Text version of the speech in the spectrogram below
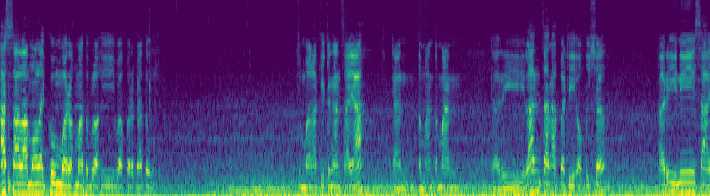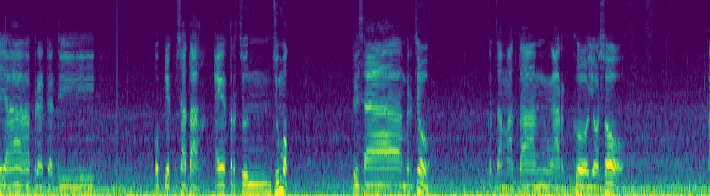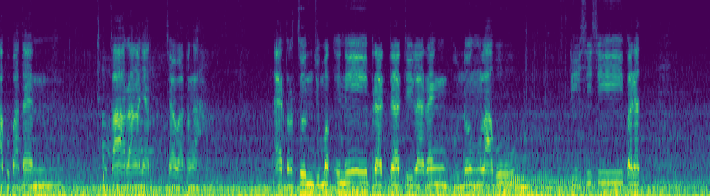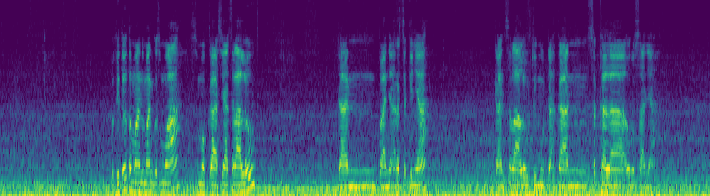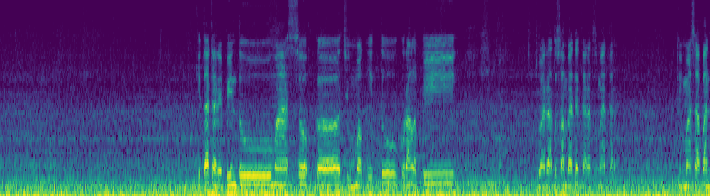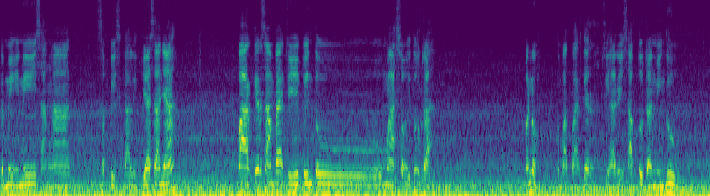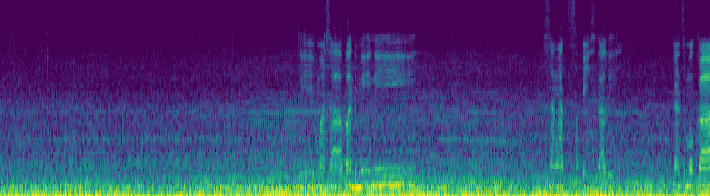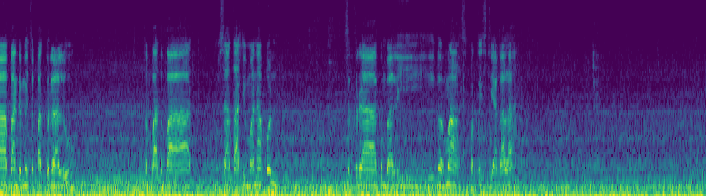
Assalamualaikum warahmatullahi wabarakatuh. Jumpa lagi dengan saya dan teman-teman dari Lancar Abadi Official. Hari ini saya berada di objek wisata air terjun Jumok Desa Berjo Kecamatan Ngargoyoso Kabupaten Karanganyar, Jawa Tengah. Air terjun Jumok ini berada di lereng Gunung Lawu di sisi barat. Begitu teman-temanku semua, semoga sehat selalu dan banyak rezekinya dan selalu dimudahkan segala urusannya. Kita dari pintu masuk ke Jumok itu kurang lebih 200 sampai 300 meter. Di masa pandemi ini sangat sepi sekali. Biasanya parkir sampai di pintu masuk itu udah penuh tempat parkir di hari Sabtu dan Minggu masa pandemi ini sangat sepi sekali. Dan semoga pandemi cepat berlalu tempat-tempat wisata di mana pun segera kembali normal seperti sedia kala.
